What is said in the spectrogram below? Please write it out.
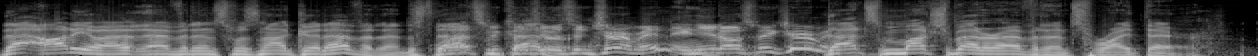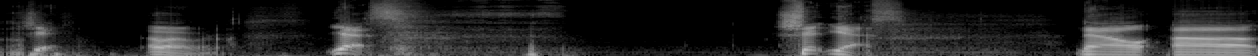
That audio e- evidence was not good evidence. Well, that's that's because better. it was in German and you don't speak German. That's much better evidence right there. Shit. Oh, yes. Shit, yes. Now, uh,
